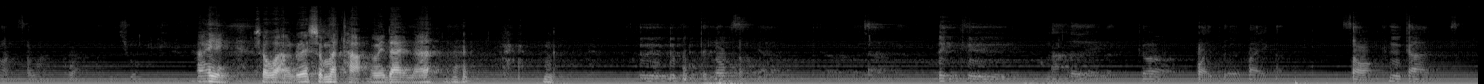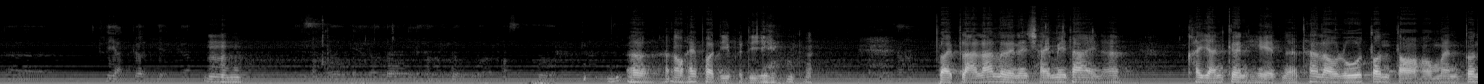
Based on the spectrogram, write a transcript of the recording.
ก่อนสว่างกว่าช่วงใช่สว่างด้วยสมถะไม่ได้นะ ให้พอดีพอดีปล่อยปลาละเลยนะใช้ไม่ได้นะ ขยันเกินเหตุนะถ้าเรารู้ต้นต่อของมัน ต้น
